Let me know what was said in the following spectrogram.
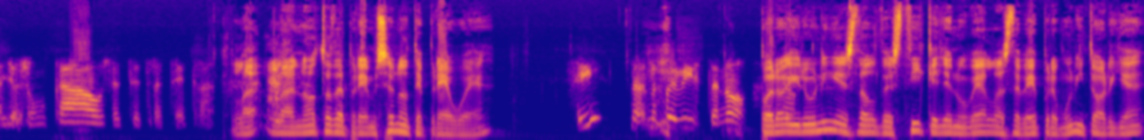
allò és un caos, etc etc. La, la nota de premsa no té preu, eh? Sí? No, no l'he vista, no. Però no. ironia és del destí aquella novel·la esdevé premonitòria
